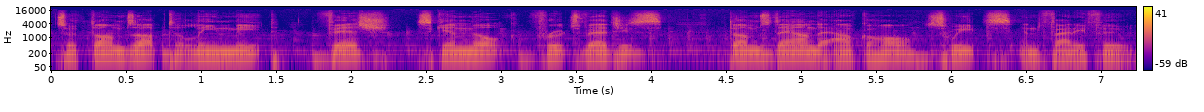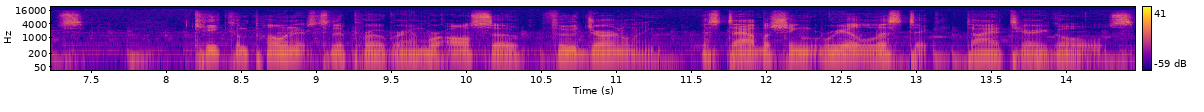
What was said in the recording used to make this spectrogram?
So, thumbs up to lean meat, fish, skim milk, fruits, veggies, thumbs down to alcohol, sweets, and fatty foods. Key components to the program were also food journaling, establishing realistic dietary goals,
